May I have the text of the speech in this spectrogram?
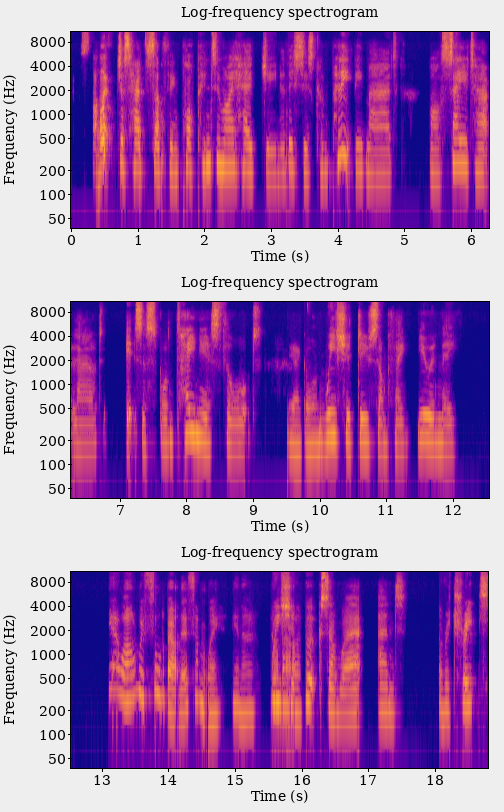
I've just had something pop into my head, Gina. This is completely mad. I'll say it out loud. It's a spontaneous thought. yeah, go on. We should do something, you and me. Yeah, well, we've thought about this, haven't we? You know, we should a, book somewhere and a retreat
